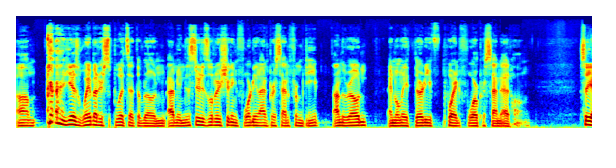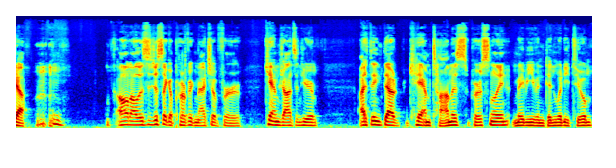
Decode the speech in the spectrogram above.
Um, he has way better splits at the road. I mean, this dude is literally shooting 49% from deep on the road and only 30.4% at home. So, yeah, all in all, this is just like a perfect matchup for Cam Johnson here. I think that Cam Thomas, personally, maybe even Dinwiddie too,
